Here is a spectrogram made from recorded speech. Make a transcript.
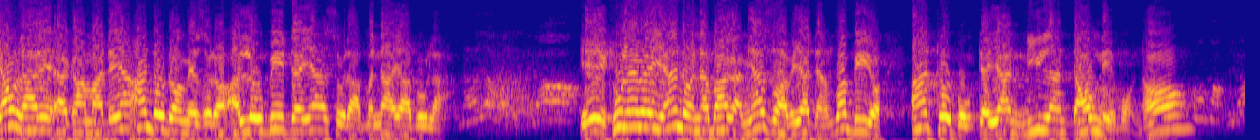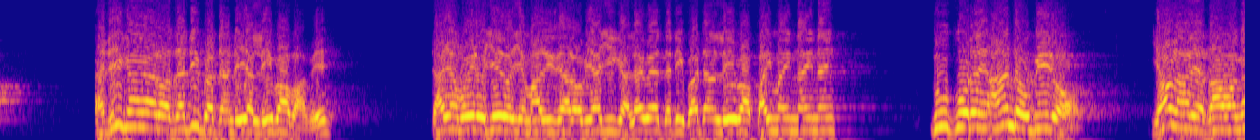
ရောက်လာတဲ့အခါမှာတရားအထုတ်တော်မယ်ဆိုတော့အလုတ်ပြီးတရားဆိုတာမနာရဘူးလားနာရပါဗျာအေးခုလည်းပဲရဟန်းတော်နှစ်ပါးကမြတ်စွာဘုရားတန်သွားပြီးတော့အာထုတ်ပုံတရားနီလန်တောင်းနေပေါ့နော်မှန်ပါဗျာအဓိကကတော့တတိပဋ္ဌာန်တရား၄ပါးပါပဲ ဒါကြောင့်ဘုန်းကြီးတို့ကျေးဇူးရှင်မာသီဆရာတော်ဘုရားကြီးကလည်းပဲတတိပဋ္ဌာန်၄ပါးပိုင်ပိုင်နိုင်နိုင်သူကိုယ်တိုင်အာထုတ်ပြီးတော့ရောက်လာတဲ့သာဝက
